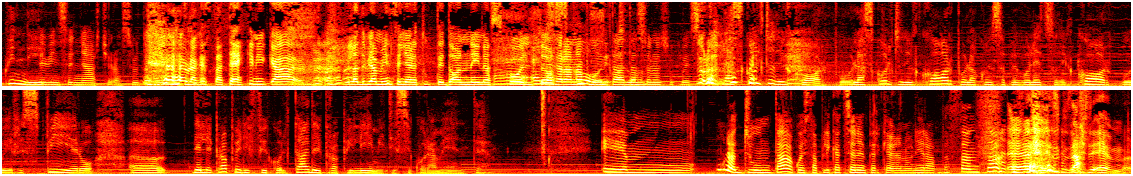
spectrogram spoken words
Quindi Devi insegnarcelo È assolutamente. una questa tecnica, eh, la dobbiamo insegnare a tutte donne in ascolto. Eh, è la- Sarà una Ascolto. puntata solo su questo. L'ascolto del corpo, l'ascolto del corpo, la consapevolezza del corpo, il respiro, eh, delle proprie difficoltà, dei propri limiti sicuramente. E, mm, un'aggiunta a questa applicazione perché non era abbastanza, eh, scusate,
